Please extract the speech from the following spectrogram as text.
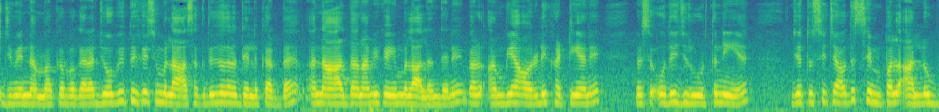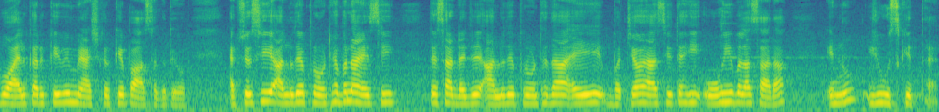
ਜਿਵੇਂ ਨਮਕ ਵਗੈਰਾ, ਜੋ ਵੀ ਤੁਸੀਂ ਕੁਛ ਮਿਲਾ ਸਕਦੇ ਹੋ ਜਦੋਂ ਦਿਲ ਕਰਦਾ ਹੈ ਅਨਾਰਦਾਨਾ ਵੀ ਕਈ ਮਿਲਾ ਲੈਂਦੇ ਨੇ, ਪਰ ਅੰਬੀਆਂ ਆਲਰੇਡੀ ਖੱਟੀਆਂ ਨੇ, ਵੈਸੇ ਉਹਦੀ ਜ਼ਰੂਰਤ ਨਹੀਂ ਹੈ। ਜੇ ਤੁਸੀਂ ਚਾਹੋ ਤਾਂ ਸਿੰਪਲ ਆਲੂ ਬੋਇਲ ਕਰਕੇ ਵੀ ਮੈਸ਼ ਕਰਕੇ ਪਾ ਸਕਦੇ ਹੋ। ਐਕਚੁਅਲੀ ਅਸੀਂ ਆਲੂ ਦੇ ਪਰੌਂਠੇ ਬਣਾਏ ਸੀ ਤੇ ਸਾਡੇ ਜੇ ਆਲੂ ਦੇ ਪਰੌਂਠੇ ਦਾ ਇਹ ਬਚਿਆ ਹੋਇਆ ਸੀ ਤੇ ਅਸੀਂ ਉਹੀ ਵਾਲਾ ਸਾਰਾ ਇਹਨੂੰ ਯੂਜ਼ ਕੀਤਾ ਹੈ।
